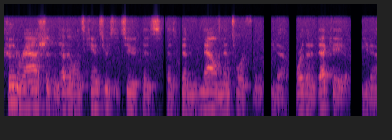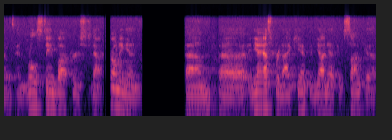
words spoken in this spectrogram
Coen Rasch at the Netherlands Cancer Institute has, has been now a mentor for, you know, more than a decade, you know, and Roel Steenbakker, who's now at Groningen, um, uh, and Jasper Nijkamp and Jan Jacob Sonke.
